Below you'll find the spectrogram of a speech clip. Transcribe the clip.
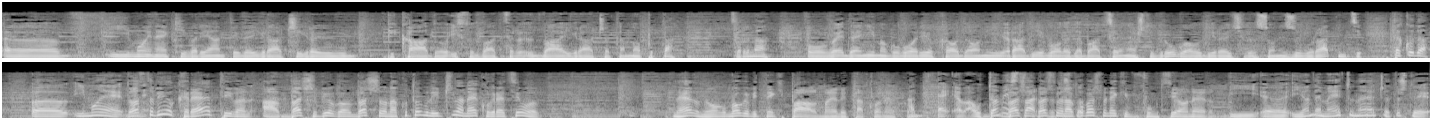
Uh, i imao je neke varijante da igrači igraju pikado, isto dva, dva igrača tamnoputa crna, ove, da je njima govorio kao da oni radije vole da bacaju nešto drugo, aludirajući da su oni zulu ratnici. Tako da, uh, imao je... Dosta bio kreativan, a baš je bio, baš onako to mi liči na nekog, recimo, ne znam, mogu, mogu biti neki Palma ili tako neko. A, e, a u tome je baš, stvar, baš zato onako, što- baš mi neki funkcioner. I, e, I onda je meni tu najjače zato što je, e,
